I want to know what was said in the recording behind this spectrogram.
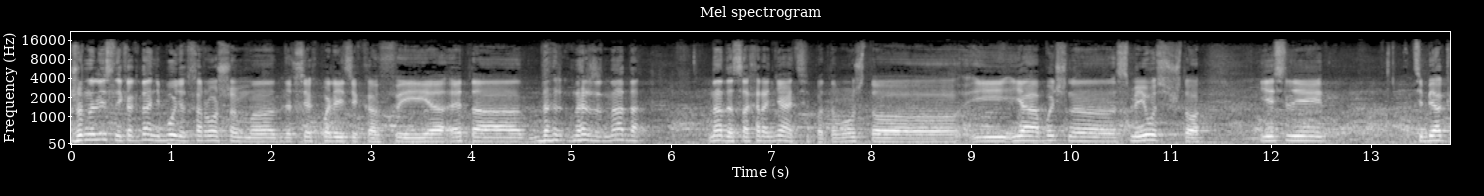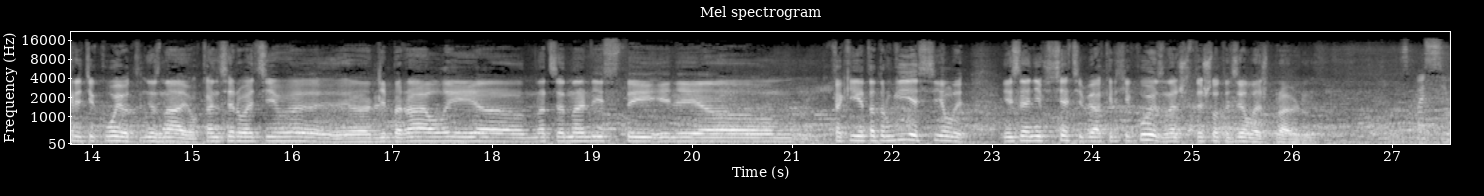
журналист никогда не будет хорошим для всех политиков, и это даже надо надо сохранять, потому что и я обычно смеюсь, что если тебя критикуют, не знаю, консервативы, э, либералы, э, националисты или э, какие-то другие силы, если они все тебя критикуют, значит, ты что-то делаешь правильно. Спасибо.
